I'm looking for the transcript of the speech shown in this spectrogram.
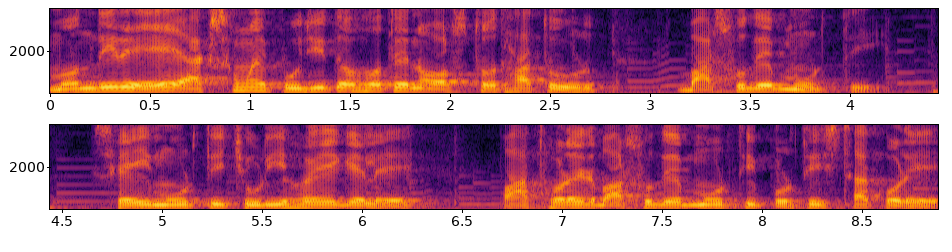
মন্দিরে একসময় পূজিত হতেন অষ্টধাতুর বাসুদেব মূর্তি। সেই মূর্তি চুরি হয়ে গেলে পাথরের বাসুদেব মূর্তি প্রতিষ্ঠা করে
